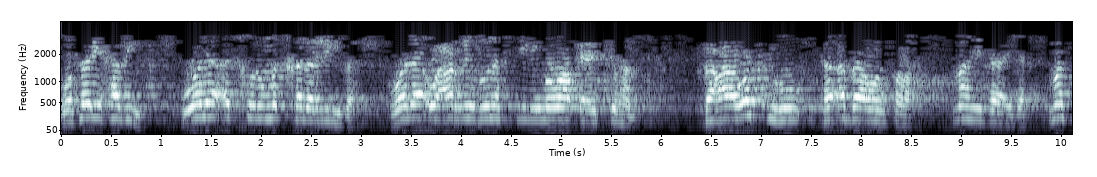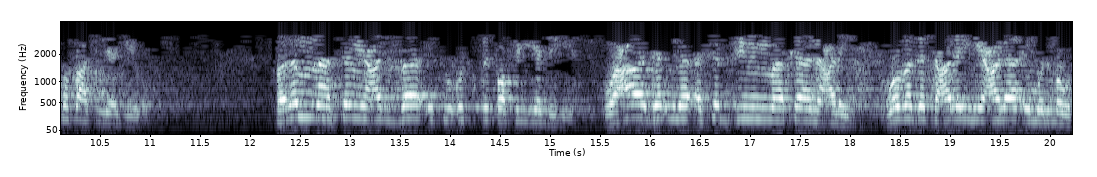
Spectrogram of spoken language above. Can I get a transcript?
وفرح بي. ولا أدخل مدخل الريبة ولا أعرض نفسي لمواقع التهم. فعاودته فأبى وانصرف. ما هي فائدة؟ ما استطعت أن أجيبه فلما سمع البائس أسقط في يده وعاد إلى أشد مما كان عليه وبدت عليه علائم الموت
